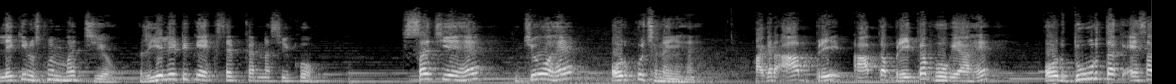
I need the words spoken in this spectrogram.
लेकिन उसमें मत जियो। रियलिटी को एक्सेप्ट करना सीखो। सच ये है, जो है और कुछ नहीं है। अगर आप ब्रेक आपका ब्रेकअप हो गया है और दूर तक ऐसा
